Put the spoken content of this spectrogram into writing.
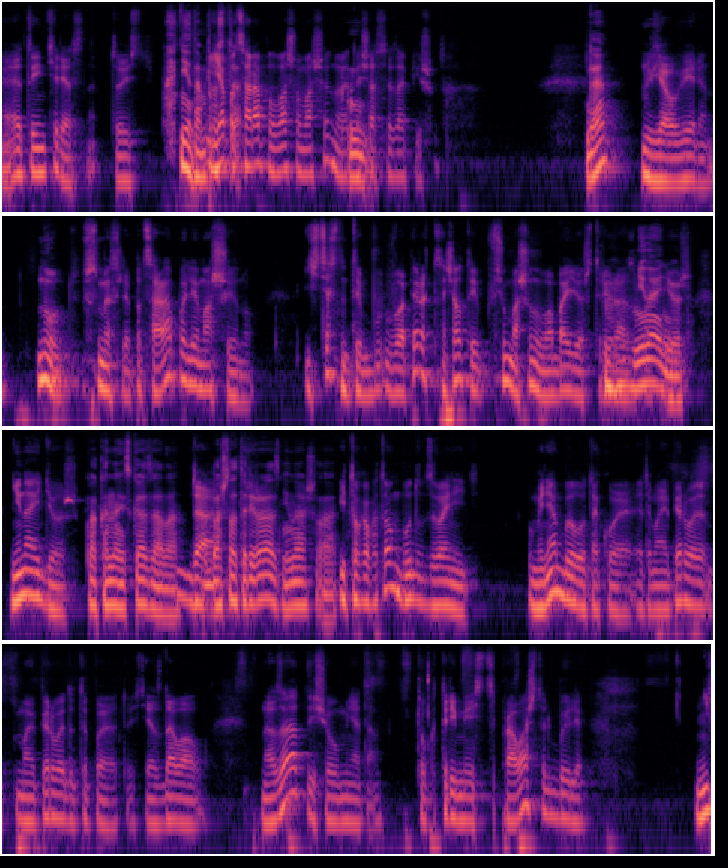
Это интересно. То есть Нет, там просто... я поцарапал вашу машину, это сейчас все запишут. Да? Ну, я уверен. Ну, в смысле, поцарапали машину. Естественно, ты, во-первых, сначала ты всю машину обойдешь три раза. Не найдешь. Не найдешь. Как она и сказала. Да. Обошла три раза, не нашла. И только потом будут звонить. У меня было такое, это мое первое, мое первое ДТП. То есть я сдавал назад, еще у меня там только три месяца права, что ли, были. Не,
